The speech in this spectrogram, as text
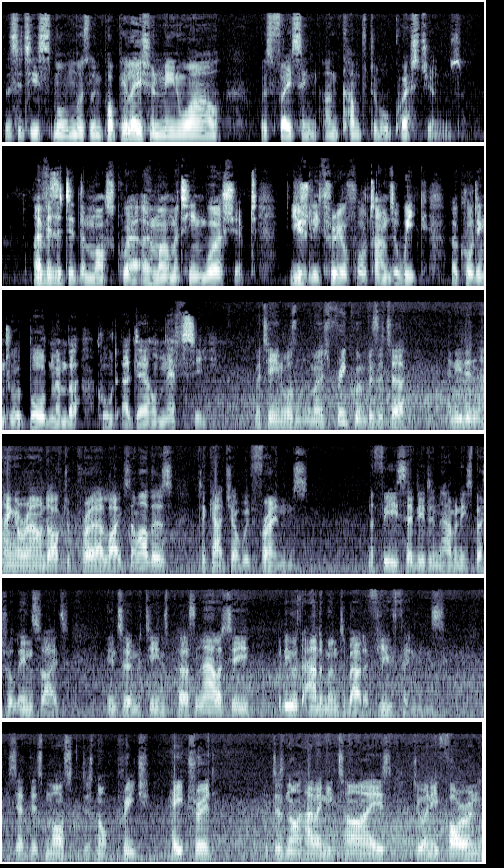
The city's small Muslim population, meanwhile, was facing uncomfortable questions. I visited the mosque where Omar Mateen worshipped, usually three or four times a week, according to a board member called Adel Nefsi. Mateen wasn't the most frequent visitor, and he didn't hang around after prayer like some others to catch up with friends. Nafis said he didn't have any special insights into Mateen's personality, but he was adamant about a few things. He said this mosque does not preach hatred, it does not have any ties to any foreign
